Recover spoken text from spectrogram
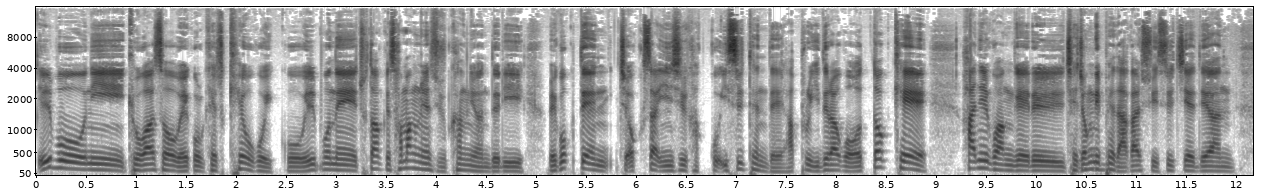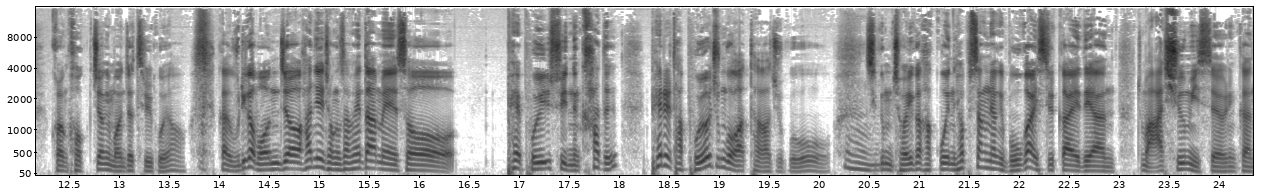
일본이 교과서 왜곡을 계속 해오고 있고, 일본의 초등학교 3학년에서 6학년들이 왜곡된 역사 인식을 갖고 있을 텐데, 앞으로 이들하고 어떻게 한일 관계를 재정립해 나갈 수 있을지에 대한 그런 걱정이 먼저 들고요. 그러니까 우리가 먼저 한일 정상회담에서 패 보일 수 있는 카드 패를 다 보여준 것 같아가지고 음. 지금 저희가 갖고 있는 협상력이 뭐가 있을까에 대한 좀 아쉬움이 있어요. 그러니까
